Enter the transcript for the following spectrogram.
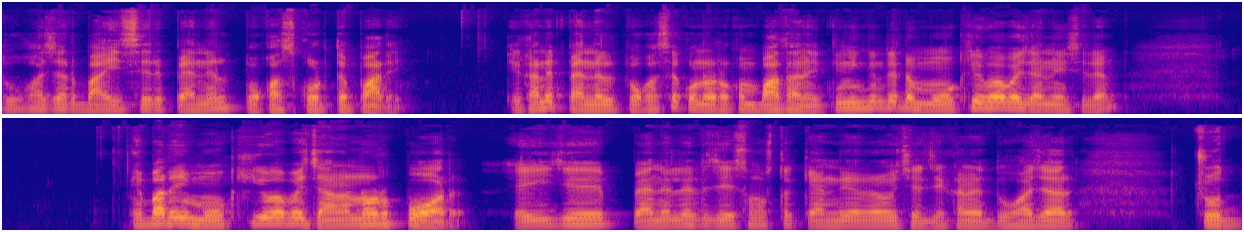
দু হাজার বাইশের প্যানেল প্রকাশ করতে পারে। এখানে প্যানেল প্রকাশে কোনো রকম বাধা নেই। তিনি কিন্তু এটা মৌখিকভাবে জানিয়েছিলেন। এবার এই মৌখিকভাবে জানানোর পর এই যে প্যানেলের যে সমস্ত ক্যান্ডিডেট রয়েছে, যেখানে দু হাজার চোদ্দ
